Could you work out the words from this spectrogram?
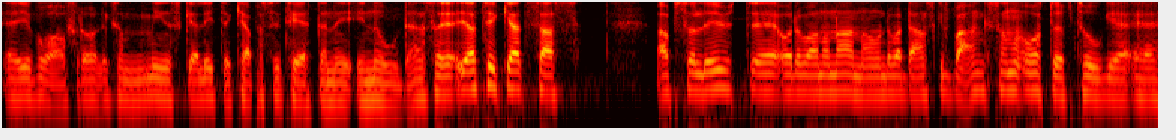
är ju bra för då liksom minska lite kapaciteten i, i Norden. Så jag, jag tycker att SAS Absolut, eh, och det var någon annan, om det var Danske Bank som återupptog eh,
